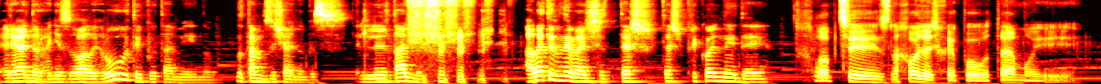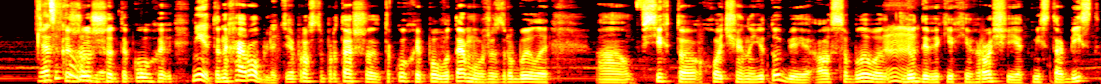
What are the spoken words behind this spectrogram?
Реально організували гру, типу там і ну, ну там, звичайно, без летальності. Але тим не менше, теж, теж прикольна ідея. Хлопці знаходять хайпову тему і. Я Це скажу, добре. що таку Ні, то нехай роблять. Я просто про те, що таку хайпову тему вже зробили а, всі, хто хоче на Ютубі, а особливо Мгм. люди, в яких є гроші, як містер Біст,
